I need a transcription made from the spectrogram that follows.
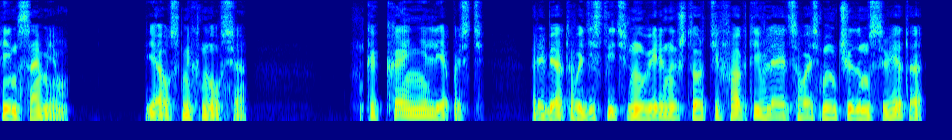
им самим. Я усмехнулся. Какая нелепость. Ребята, вы действительно уверены, что артефакт является восьмым чудом света?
